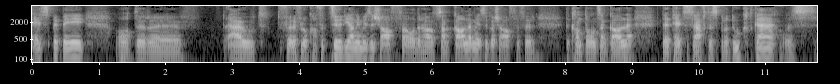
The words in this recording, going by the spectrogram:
SBB oder äh, auch für den Flughafen Zürich habe ich müssen arbeiten oder auf St. Gallen müssen arbeiten für den Kanton St. Gallen. Dort hat es einfach das Produkt gegeben, das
